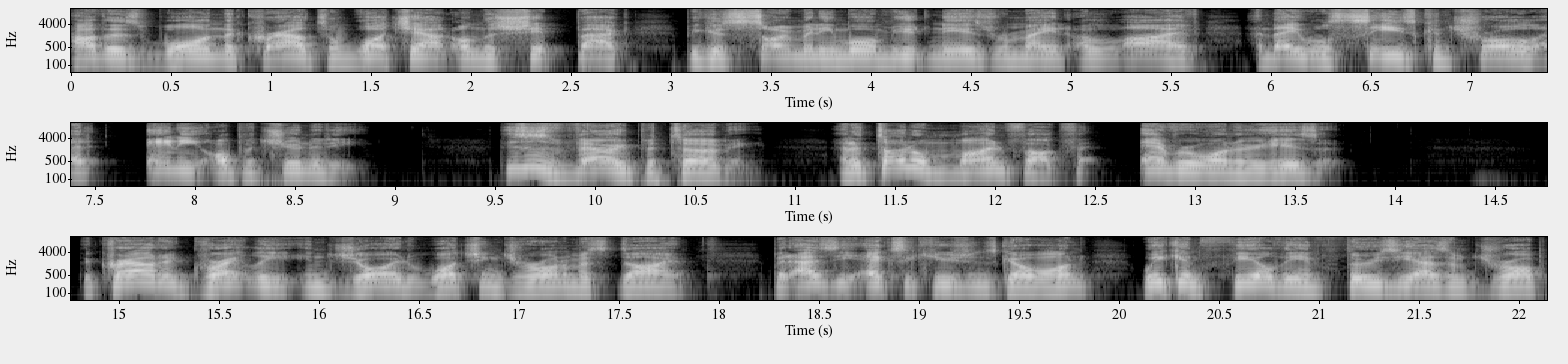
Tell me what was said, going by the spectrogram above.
Others warned the crowd to watch out on the ship back because so many more mutineers remain alive and they will seize control at any opportunity. This is very perturbing and a total mindfuck for everyone who hears it. The crowd had greatly enjoyed watching Jeronimus die, but as the executions go on, we can feel the enthusiasm drop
